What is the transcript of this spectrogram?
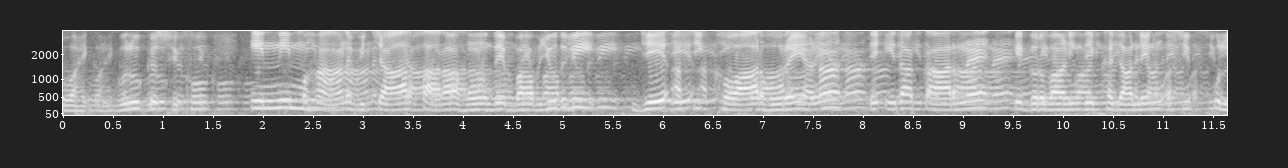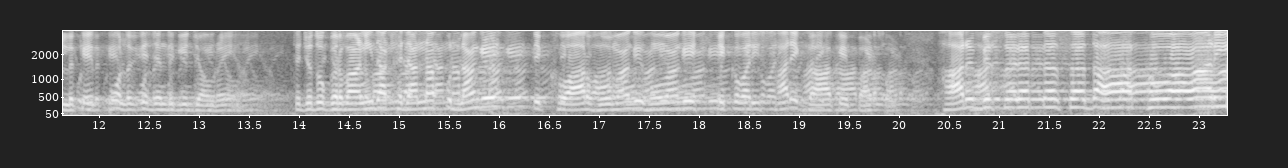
ਵਾਹਿਗੁਰੂ। ਗੁਰੂ ਕੇ ਸਿੱਖੋ, ਇੰਨੀ ਮਹਾਨ ਵਿਚਾਰਧਾਰਾ ਹੋਣ ਦੇ ਬਾਵਜੂਦ ਵੀ ਜੇ ਅਸੀਂ ਖੁਆਰ ਹੋ ਰਹੇ ਹਾਂ ਨਾ, ਤੇ ਇਹਦਾ ਕਾਰਨ ਹੈ ਕਿ ਗੁਰਬਾਣੀ ਦੇ ਖਜ਼ਾਨੇ ਨੂੰ ਅਸੀਂ ਭੁੱਲ ਕੇ ਭੁੱਲ ਕੇ ਜ਼ਿੰਦਗੀ ਜਿਉ ਰਹੇ ਹਾਂ। ਤੇ ਜਦੋਂ ਗੁਰਬਾਣੀ ਦਾ ਖਜ਼ਾਨਾ ਭੁੱਲਾਂਗੇ ਤੇ ਖੁਆਰ ਹੋਵਾਂਗੇ ਹੋਵਾਂਗੇ, ਇੱਕ ਵਾਰੀ ਸਾਰੇ ਗਾ ਕੇ ਪੜ ਲਓ। ਹਰ ਬਿਸਰਤ ਸਦਾ ਖੁਆਰੀ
